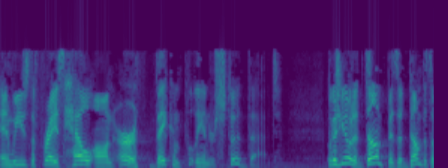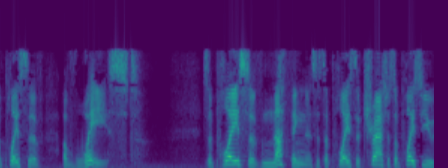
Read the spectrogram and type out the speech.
and we use the phrase hell on earth, they completely understood that. Because you know what a dump is? A dump is a place of, of waste. It's a place of nothingness. It's a place of trash. It's a place you,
